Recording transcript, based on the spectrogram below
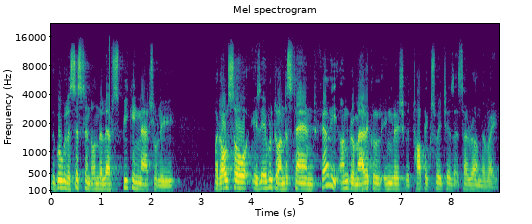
the Google Assistant on the left speaking naturally, but also is able to understand fairly ungrammatical English with topic switches, etc. on the right.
